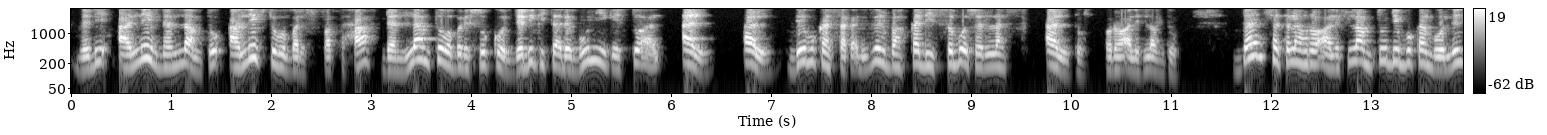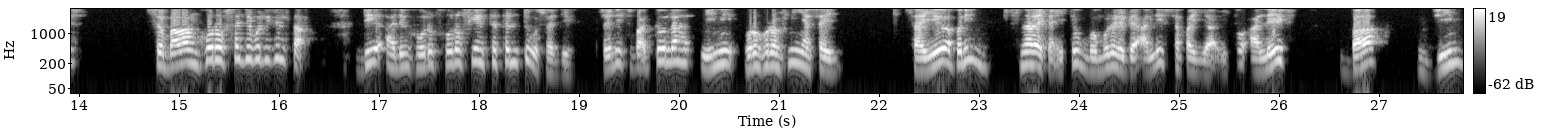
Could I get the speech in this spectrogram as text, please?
jadi alif dan lam tu alif tu berbaris fathah dan lam tu berbaris sukun. Jadi kita ada bunyi kat situ al al al. Dia bukan setakat ditulis bahkan disebut jelas al tu huruf alif lam tu. Dan setelah huruf alif lam tu dia bukan boleh sebarang huruf saja boleh diletak. Dia ada huruf-huruf yang tertentu saja. Jadi sebab itulah ini huruf-huruf ni yang saya saya apa ni senaraikan itu bermula dari alif sampai ya. Itu alif, ba, jim,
